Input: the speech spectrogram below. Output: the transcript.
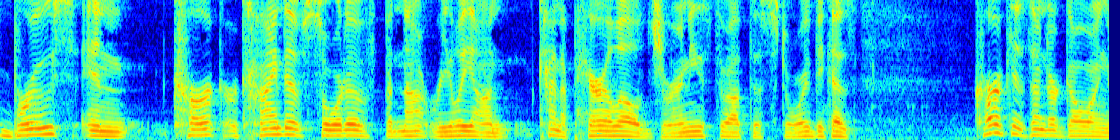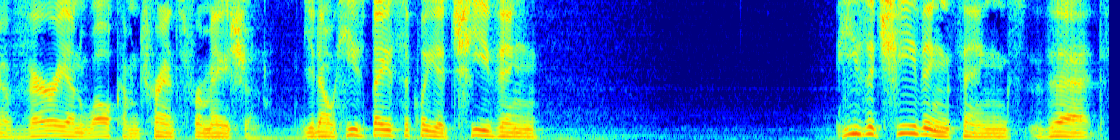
Bruce and Kirk are kind of, sort of, but not really on kind of parallel journeys throughout this story because Kirk is undergoing a very unwelcome transformation. You know, he's basically achieving he's achieving things that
